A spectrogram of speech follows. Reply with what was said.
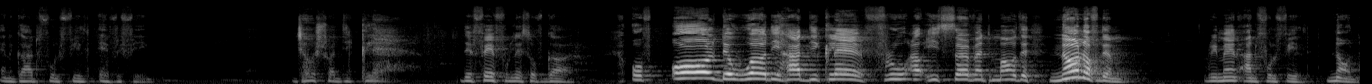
And God fulfilled everything. Joshua declared the faithfulness of God. Of all the word he had declared through his servant Moses, none of them remain unfulfilled. None.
